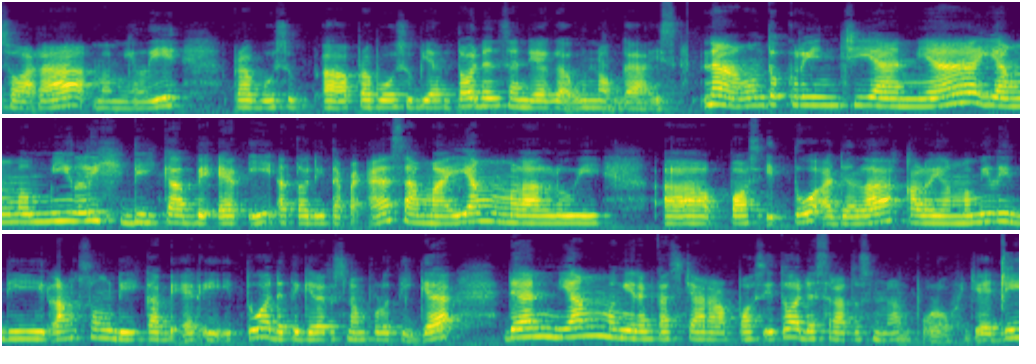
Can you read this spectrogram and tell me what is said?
suara memilih Prabowo, Sub, uh, Prabowo Subianto dan Sandiaga Uno guys. Nah untuk rinciannya yang memilih di KBRI atau di TPS sama yang melalui uh, pos itu adalah kalau yang memilih di langsung di KBRI itu ada 363 dan yang mengirimkan secara pos itu ada 190 jadi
